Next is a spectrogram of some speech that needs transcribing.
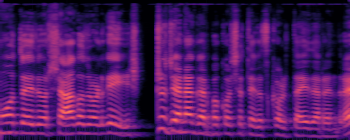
ಮೂವತ್ತೈದು ವರ್ಷ ಆಗೋದ್ರೊಳಗೆ ಎಷ್ಟು ಜನ ಗರ್ಭಕೋಶ ತೆಗೆಸ್ಕೊಳ್ತಾ ಇದ್ದಾರೆ ಅಂದರೆ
